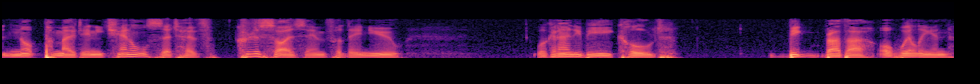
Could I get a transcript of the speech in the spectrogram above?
not promote any channels that have criticized them for their new what can only be called Big Brother Orwellian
